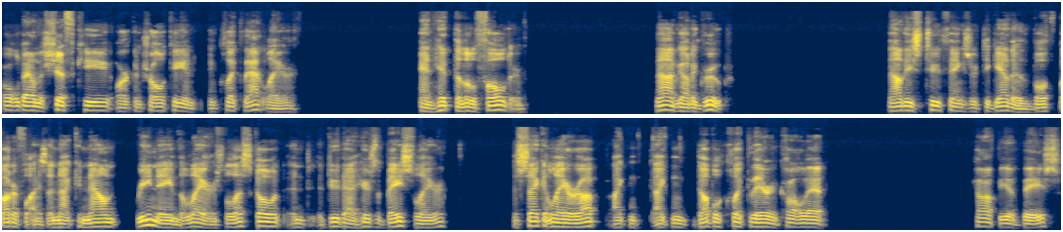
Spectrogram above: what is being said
hold down the shift key or control key and, and click that layer and hit the little folder. Now I've got a group. Now these two things are together, both butterflies, and I can now rename the layers. So let's go and do that. Here's the base layer. The second layer up, I can I can double click there and call that copy of base.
